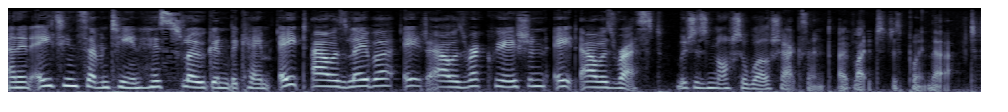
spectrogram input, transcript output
And in 1817, his slogan became eight hours labour, eight hours recreation, eight hours rest, which is not a Welsh accent. I'd like to just point that out.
